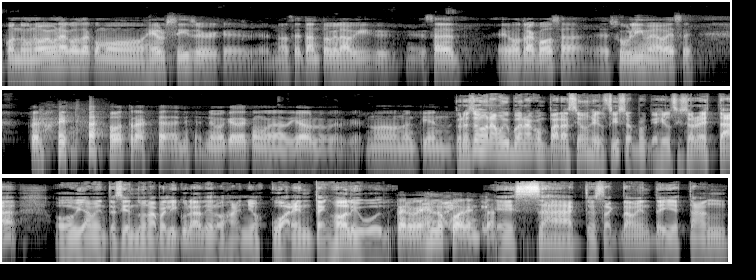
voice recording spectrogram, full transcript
Cuando uno ve una cosa como Hail Caesar, que no hace tanto que la vi, esa es otra cosa, es sublime a veces. Pero esta otra, yo me quedé como a diablo, no, no entiendo. Pero eso es una muy buena comparación, Hill Caesar, porque Hill Caesar está, obviamente, siendo una película de los años 40 en Hollywood. Pero es en los 40. Exacto, exactamente. Y están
